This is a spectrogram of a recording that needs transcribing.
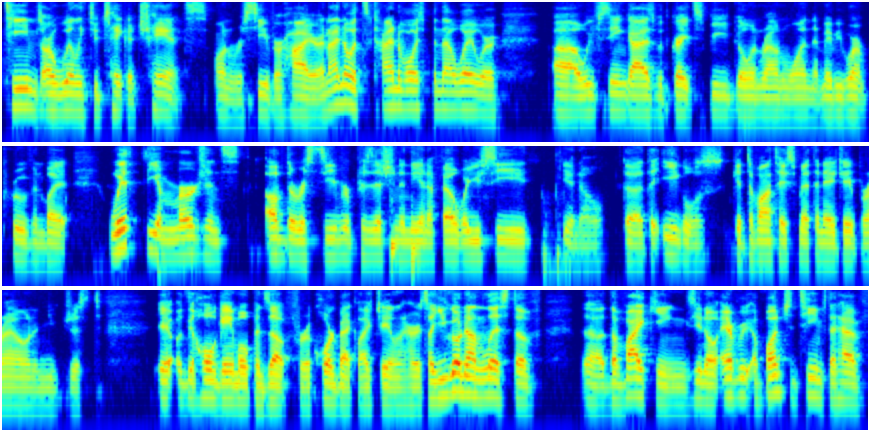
teams are willing to take a chance on receiver higher. And I know it's kind of always been that way where uh, we've seen guys with great speed go in round one that maybe weren't proven, but with the emergence of the receiver position in the NFL, where you see, you know, the the Eagles get DeVonta Smith and AJ Brown, and you just it, the whole game opens up for a quarterback like Jalen Hurts. Like you go down the list of uh, the Vikings, you know, every a bunch of teams that have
